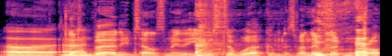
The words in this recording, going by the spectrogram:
Uh, Little and- birdie tells me that you used to work on this when they were looking for oil,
